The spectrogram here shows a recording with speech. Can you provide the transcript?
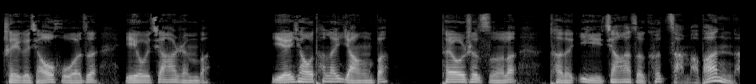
这个小伙子也有家人吧，也要他来养吧。他要是死了，他的一家子可怎么办呢？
